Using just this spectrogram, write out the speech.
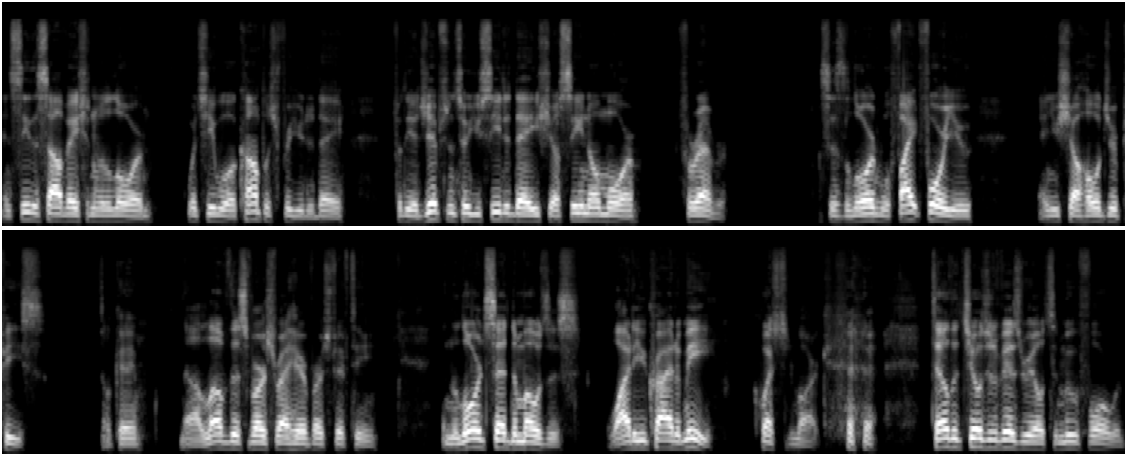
and see the salvation of the Lord, which he will accomplish for you today. For the Egyptians who you see today you shall see no more forever. It says, The Lord will fight for you, and you shall hold your peace. Okay? Now I love this verse right here, verse 15. And the Lord said to Moses, Why do you cry to me? Question mark. Tell the children of Israel to move forward.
